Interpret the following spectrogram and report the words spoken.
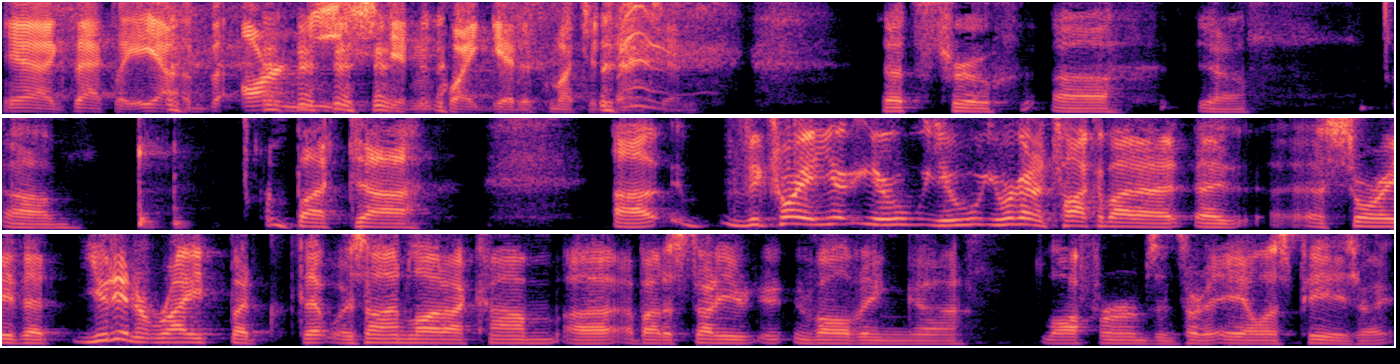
Yeah, exactly. Yeah, but our niche didn't quite get as much attention. That's true. Uh, yeah. Um, but uh, uh, Victoria, you're, you're, you you were going to talk about a, a, a story that you didn't write, but that was on law.com uh, about a study involving uh, law firms and sort of ALSPs, right?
